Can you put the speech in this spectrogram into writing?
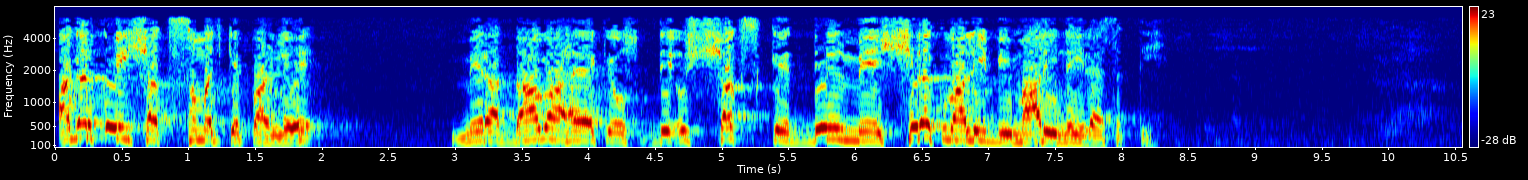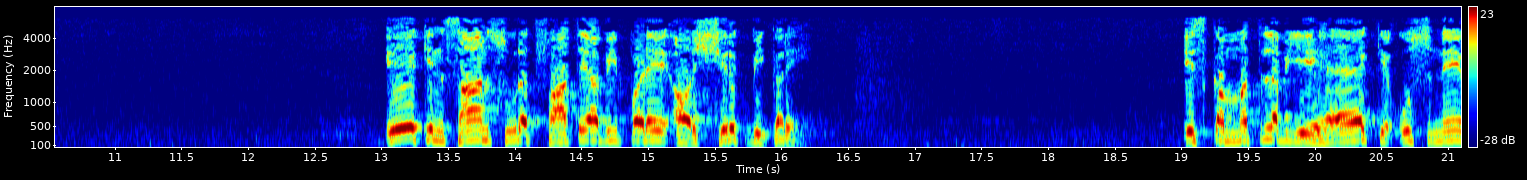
اگر کوئی شخص سمجھ کے پڑھ لے، میرا دعویٰ ہے کہ اس اس شخص کے دل میں شرک والی بیماری نہیں رہ سکتی۔ ایک انسان سورت فاتحہ بھی پڑھے اور شرک بھی کرے۔ اس کا مطلب یہ ہے کہ اس نے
